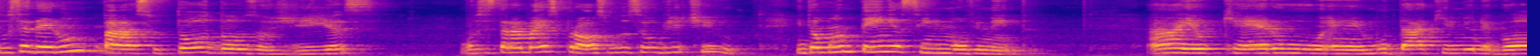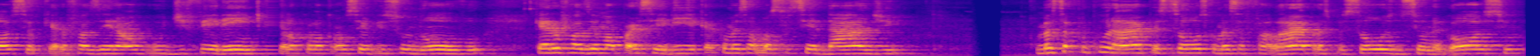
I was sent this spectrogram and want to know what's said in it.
Se você der um passo todos os dias, você estará mais próximo do seu objetivo. Então mantenha-se em movimento. Ah, eu quero é, mudar aqui meu negócio, eu quero fazer algo diferente, quero colocar um serviço novo, quero fazer uma parceria, quero começar uma sociedade. Começa a procurar pessoas, começa a falar para as pessoas do seu negócio.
